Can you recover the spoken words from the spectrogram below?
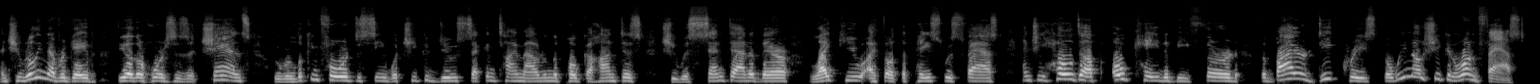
and she really never gave the other horses a chance. We were looking forward to see what she could do second time out in the Pocahontas. She was sent out of there. Like you, I thought the pace was fast, and she held up okay to be third. The Beyer decreased, but we know she can run fast.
